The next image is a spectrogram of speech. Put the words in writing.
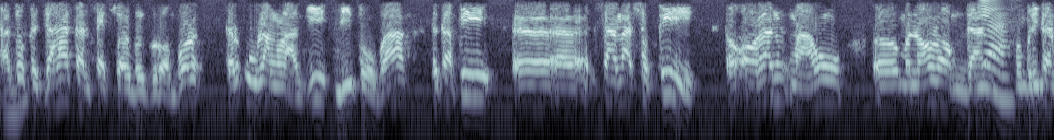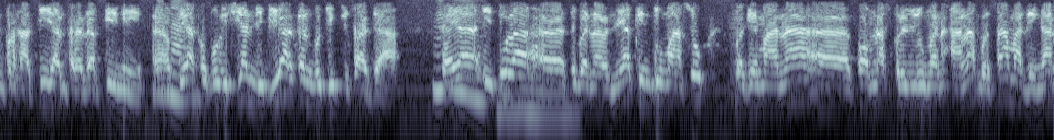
atau kejahatan seksual bergerombol terulang lagi di Toba, tetapi eh, sangat sepi orang mau eh, menolong dan Ya. memberikan perhatian terhadap ini. Nah, pihak kepolisian dibiarkan begitu saja. Saya itulah eh, sebenarnya pintu masuk bagaimana eh, Komnas Perlindungan Anak bersama dengan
